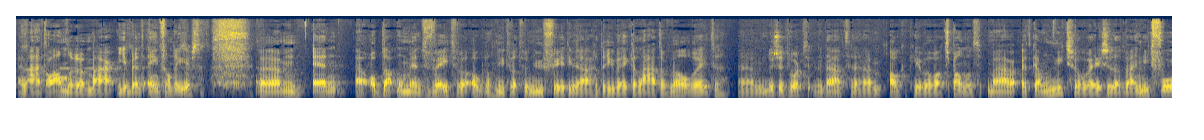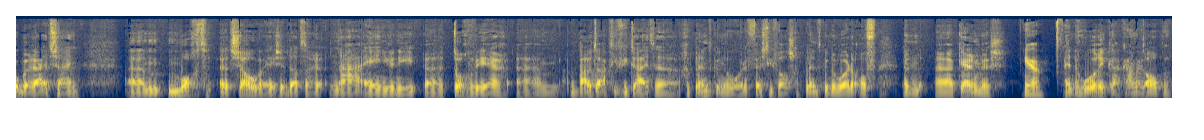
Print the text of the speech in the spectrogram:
een aantal andere, maar je bent een van de eerste. Ehm, en eh, op dat moment weten we ook nog niet wat we nu 14 dagen, drie weken later wel weten. Ehm, dus het wordt inderdaad ehm, elke keer wel wat spannend. Maar het kan niet zo wezen dat wij niet voorbereid zijn mocht het zo wezen dat er na 1 juni eh, toch weer buitenactiviteiten gepland kunnen worden, festivals gepland kunnen worden of een eh, kermis Ja. En de horeca kan weer open,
